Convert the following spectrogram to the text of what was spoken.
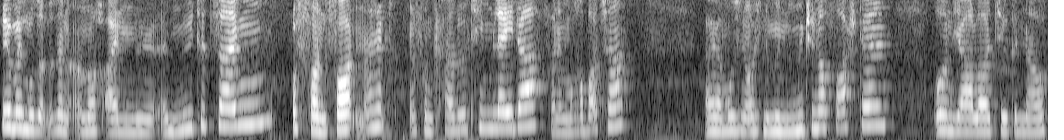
Übrigens muss ich dann auch noch eine Mythe zeigen von Fortnite, von Cuddle Team Lader, von dem Roboter. Äh, da muss ich euch eine Mythe noch vorstellen. Und ja, Leute, genau.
